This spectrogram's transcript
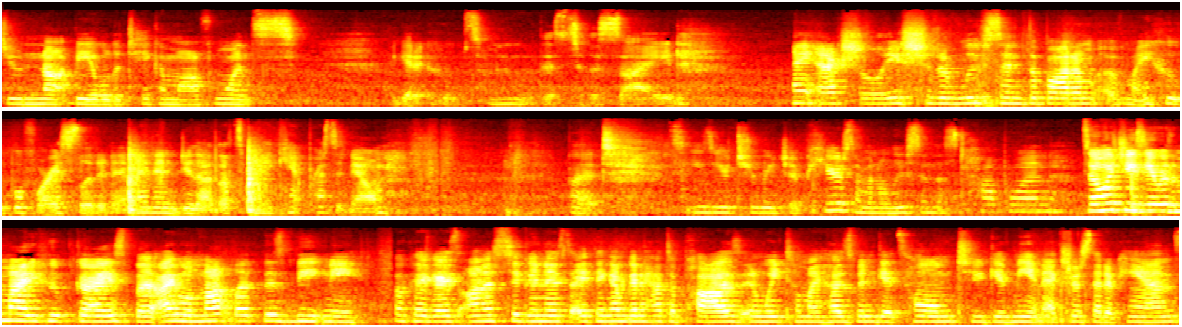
to not be able to take them off once get it hooped. So I'm to move this to the side. I actually should have loosened the bottom of my hoop before I slid it in. I didn't do that. That's why I can't press it down. But it's easier to reach up here, so I'm going to loosen this top one. So much easier with a Mighty Hoop, guys, but I will not let this beat me. Okay, guys, honest to goodness, I think I'm going to have to pause and wait till my husband gets home to give me an extra set of hands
